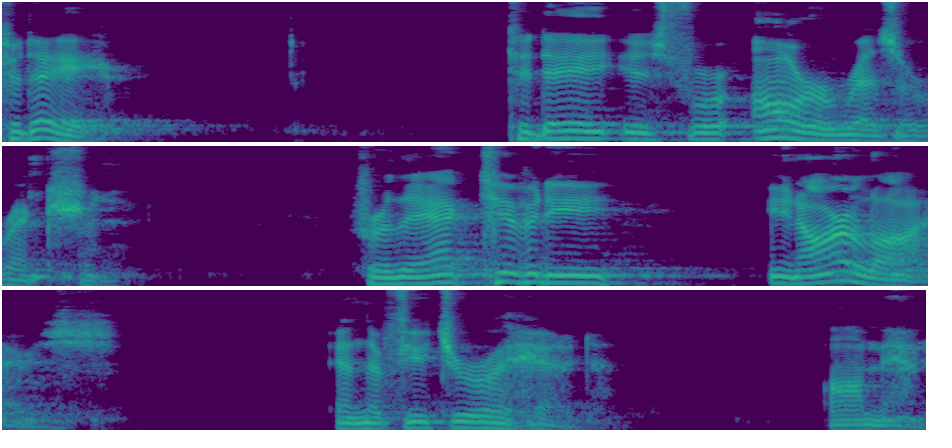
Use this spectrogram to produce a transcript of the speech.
Today, today is for our resurrection, for the activity in our lives and the future ahead. Amen.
